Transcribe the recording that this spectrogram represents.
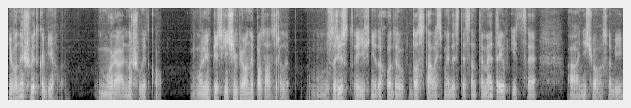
І вони швидко бігали. Реально швидко. Олімпійські чемпіони позаздрили. Зріст їхній доходив до 180 см, і це а, нічого собі.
